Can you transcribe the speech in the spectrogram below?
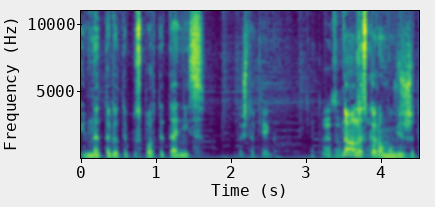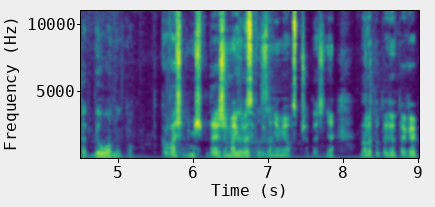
inne tego typu sporty, tenis, coś takiego. No, No ale skoro mówisz, że tak było, no to Tylko właśnie mi się wydaje, że Microsoft tego za. nie miał sprzedać, nie? No ale tutaj, no tak jak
